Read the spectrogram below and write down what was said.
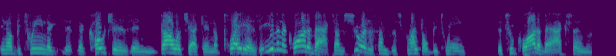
you know between the, the the coaches and Belichick and the players, even the quarterbacks, I'm sure there's some disgruntle between the two quarterbacks and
